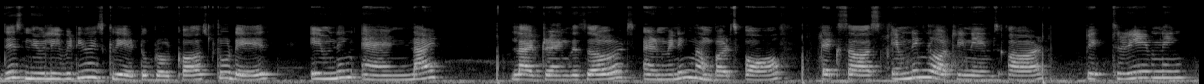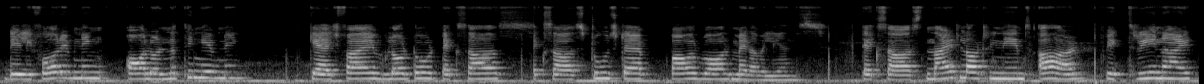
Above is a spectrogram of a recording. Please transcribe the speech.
This newly video is created to broadcast today's evening and night live drawing results and winning numbers of Texas evening lottery names are Pick 3 evening, Daily 4 evening, All or Nothing evening, Cash 5, Lotto, Texas, Texas 2 Step, Powerball, Mega Millions. Texas night lottery names are Pick 3 Night,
